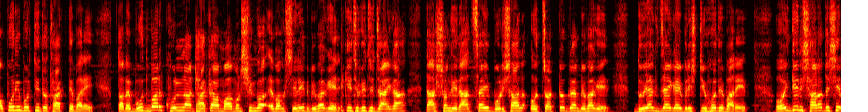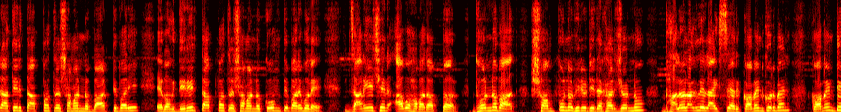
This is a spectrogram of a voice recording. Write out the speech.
অপরিবর্তিত থাকতে পারে। তবে বুধবার খুলনা, ঢাকা, ময়মনসিংহ এবং সিলেট বিভাগের কিছু কিছু জায়গা, তার সঙ্গে রাজশাহী, বরিশাল ও চট্টগ্রাম বিভাগের দুই এক জায়গায় বৃষ্টি হতে পারে। ওই দিন সারা দেশে রাতের তাপমাত্রা সামান্য বাড়তে পারে এবং দিনের তাপমাত্রা সামান্য কমতে পারে বলে জানিয়েছেন আবহাওয়া দপ্তর। ধন্যবাদ সম্পূর্ণ ভিডিওটি দেখার জন্য। ভালো লাগলে লাইক, শেয়ার, কমেন্ট করবেন। কমেন্টে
